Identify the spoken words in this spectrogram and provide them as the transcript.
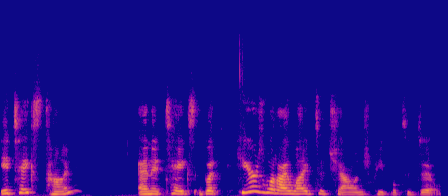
it takes time and it takes but here's what i like to challenge people to do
